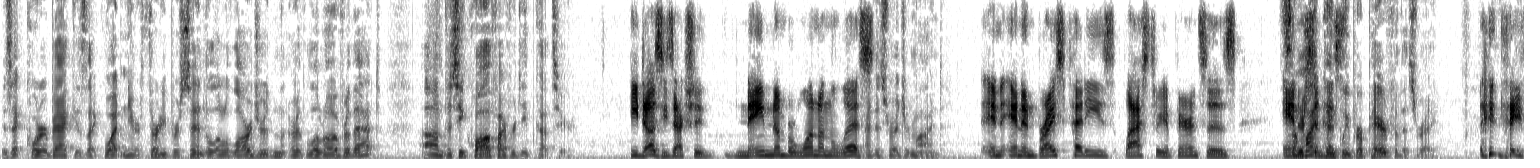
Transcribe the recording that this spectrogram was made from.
is at quarterback is like what near thirty percent, a little larger than or a little over that. Um, does he qualify for deep cuts here? He does. He's actually named number one on the list. I just read your mind. And and in Bryce Petty's last three appearances, Anderson Some might think has, we prepared for this, Ray. they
